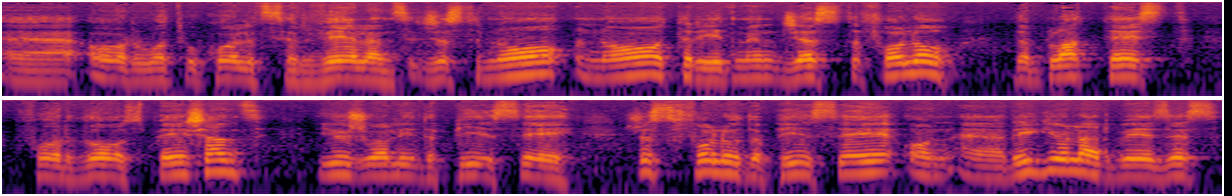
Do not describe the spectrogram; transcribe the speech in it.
uh, or what we call it surveillance. Just no no treatment. Just follow the blood test for those patients. Usually the PSA. Just follow the PSA on a regular basis,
